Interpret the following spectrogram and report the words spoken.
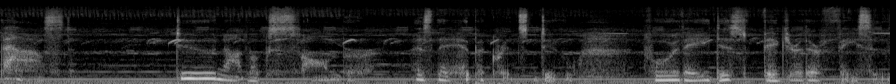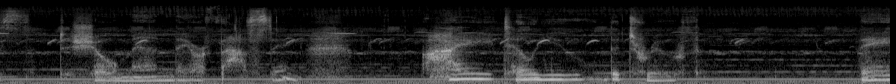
fast, do not look somber as the hypocrites do, for they disfigure their faces to show men they are fasting. I tell you the truth they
